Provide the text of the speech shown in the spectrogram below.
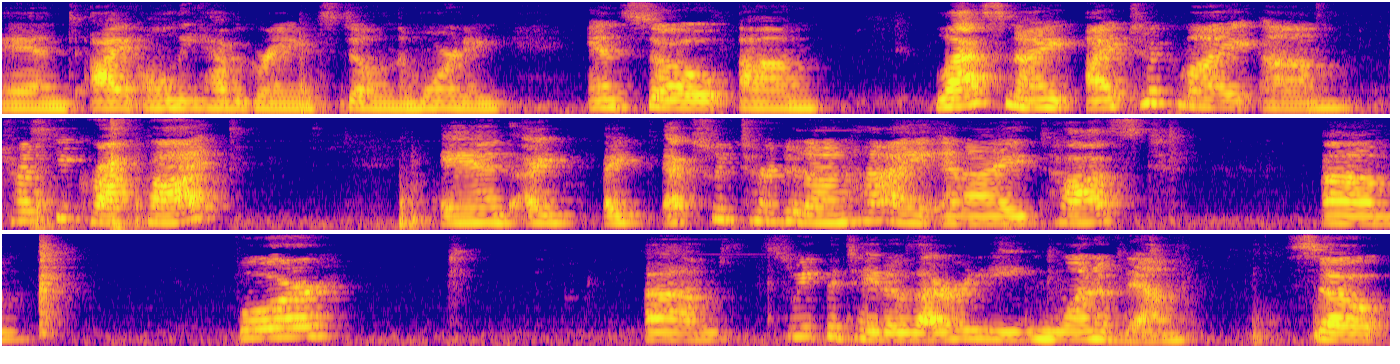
and I only have a grain still in the morning. And so um, last night I took my um, trusty crock pot and I, I actually turned it on high and I tossed um, four um, sweet potatoes. I already eaten one of them. So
